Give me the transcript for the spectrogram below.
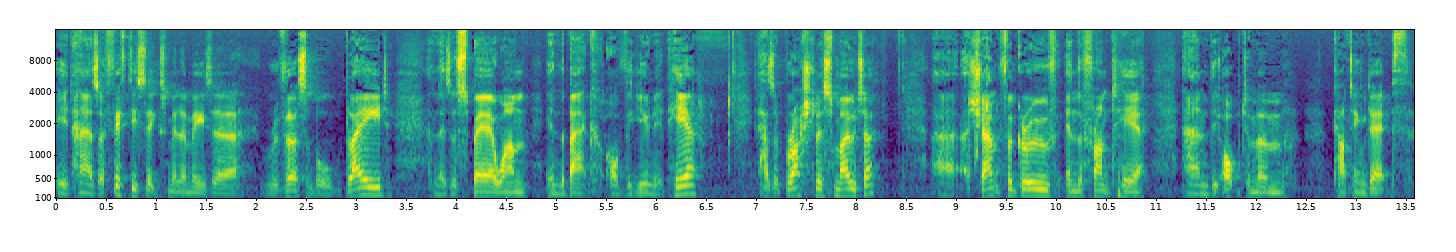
It has a 56 millimeter reversible blade and there's a spare one in the back of the unit here. It has a brushless motor, uh, a chamfer groove in the front here and the optimum cutting depth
